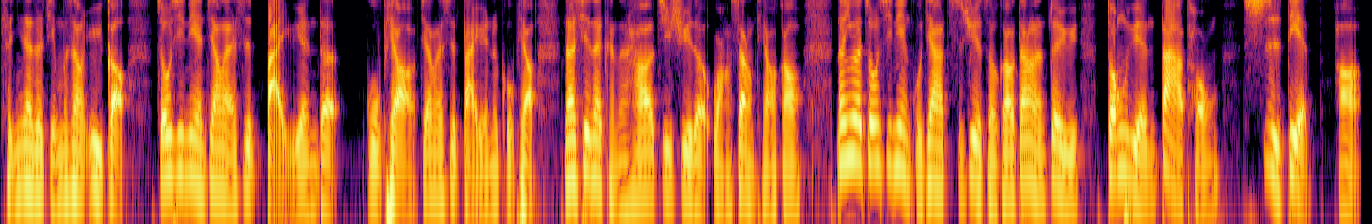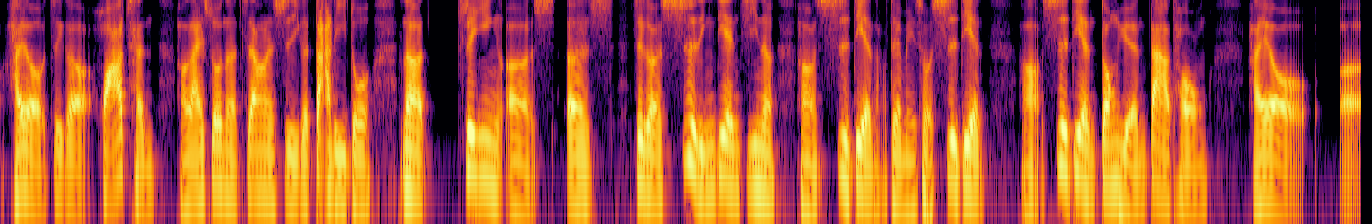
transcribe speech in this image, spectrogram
曾经在这节目上预告，中心电将来是百元的。股票将来是百元的股票，那现在可能还要继续的往上调高。那因为中芯电股价持续的走高，当然对于东元、大同、市电好，还有这个华晨好来说呢，当然是一个大利多。那最近呃呃这个市林电机呢，好市电啊，对，没错，市电啊，市电、东元、大同，还有呃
